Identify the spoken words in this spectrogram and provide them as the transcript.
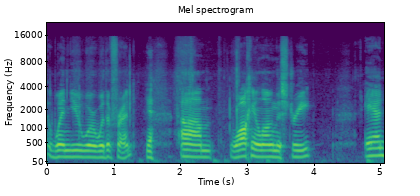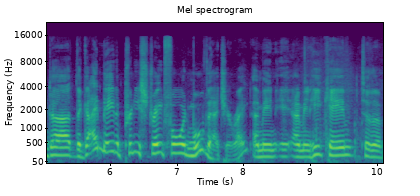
when you were with a friend yeah. walking along the street, and uh, the guy made a pretty straightforward move at you, right? I mean, I mean, he came to the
